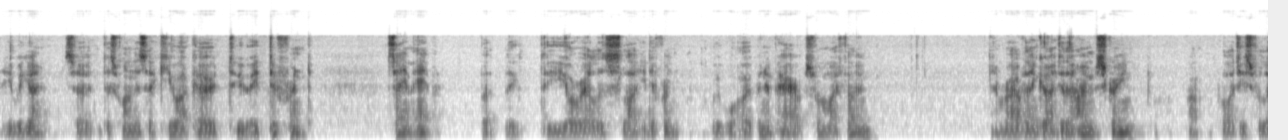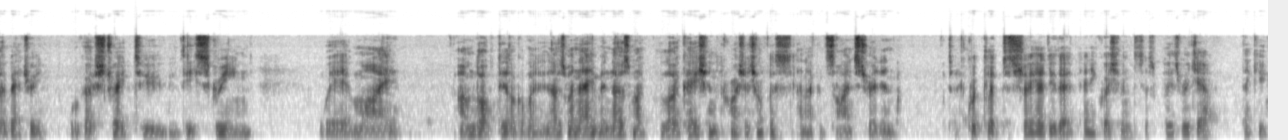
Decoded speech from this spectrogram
Here we go. So this one is a QR code to a different, same app, but the, the URL is slightly different. We will open in Power Apps from my phone. And rather than going to the home screen, uh, apologies for low battery, we'll go straight to the screen where my I'm logged in, I've got my, it knows my name, it knows my location, Christchurch office, and I can sign straight in. So quick clip to show you how to do that. Any questions, just please reach out. Thank you.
